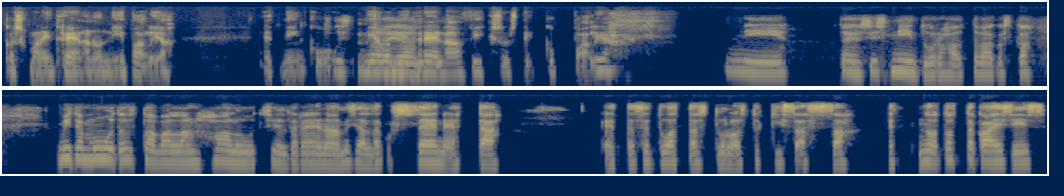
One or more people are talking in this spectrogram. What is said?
koska mä olin treenannut niin paljon. Että niin kuin, siis mieluummin on... treenaa fiksusti kuin paljon. Niin, toi on siis niin turhauttavaa, koska mitä muuta sä tavallaan haluat siltä treenaamiselta kuin sen, että, että se tuottaisi tulosta kisassa. Et, no totta kai siis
